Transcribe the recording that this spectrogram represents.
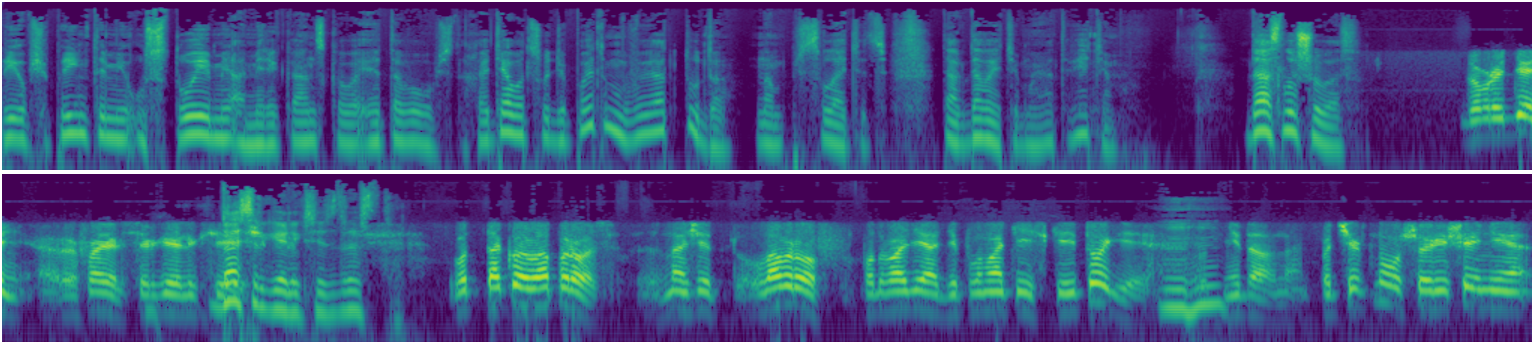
при общепринятыми устоями американского этого общества. Хотя вот, судя по этому, вы оттуда нам присылаете. Так, давайте мы ответим. Да, слушаю вас. Добрый день, Рафаэль, Сергей Алексеевич. Да, Сергей Алексеевич, здравствуйте. Вот такой вопрос. Значит, Лавров, подводя дипломатические итоги угу. вот недавно, подчеркнул, что решение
